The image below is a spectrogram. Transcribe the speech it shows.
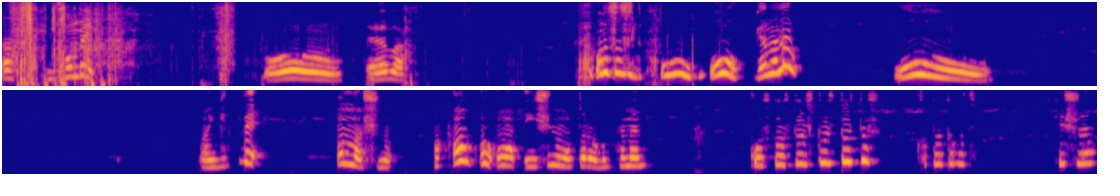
Ah, Wilson Bey. Oo, eve bak. O nasıl? Oo, oo, gelme lan. Oo. Ay git be. Onunla şunu. Ah, ah, ah, ah. Yeşil anahtar aldım hemen. Koş koş koş koş koş koş. Kapıyı kapat. Geç şuraya.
